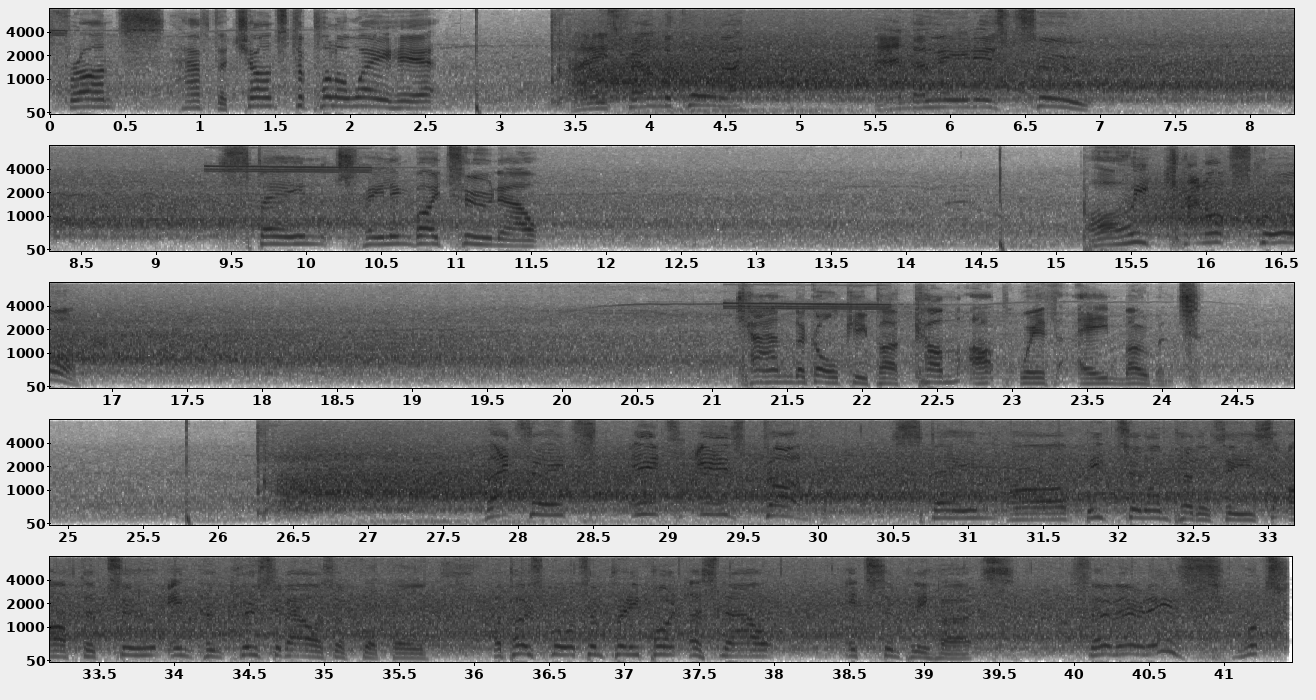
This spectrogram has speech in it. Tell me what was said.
France have the chance to pull away here. And he's found the corner. And the lead is two. Spain trailing by two now. Oh, he cannot score. Can the goalkeeper come up with a moment? That's it! It is done! Spain are beaten on penalties after two inconclusive hours of football. A post-mortem pretty pointless now. It simply hurts. So there it is. What's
